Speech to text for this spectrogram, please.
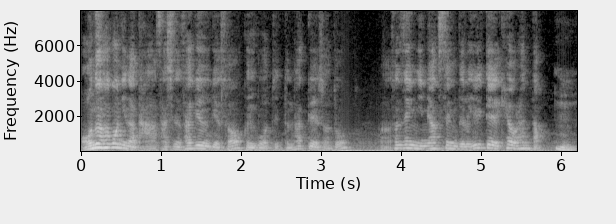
어느 학원이나 다 사실은 사교육에서 그리고 어쨌든 학교에서도 아, 선생님이 학생들을 1대1 케어를 한다. 음.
